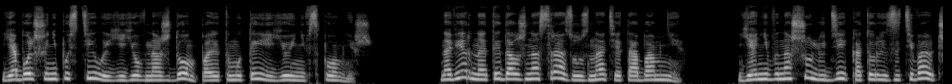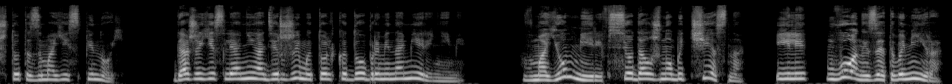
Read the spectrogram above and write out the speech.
Я больше не пустила ее в наш дом, поэтому ты ее и не вспомнишь. Наверное, ты должна сразу узнать это обо мне. Я не выношу людей, которые затевают что-то за моей спиной даже если они одержимы только добрыми намерениями. В моем мире все должно быть честно. Или вон из этого мира.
